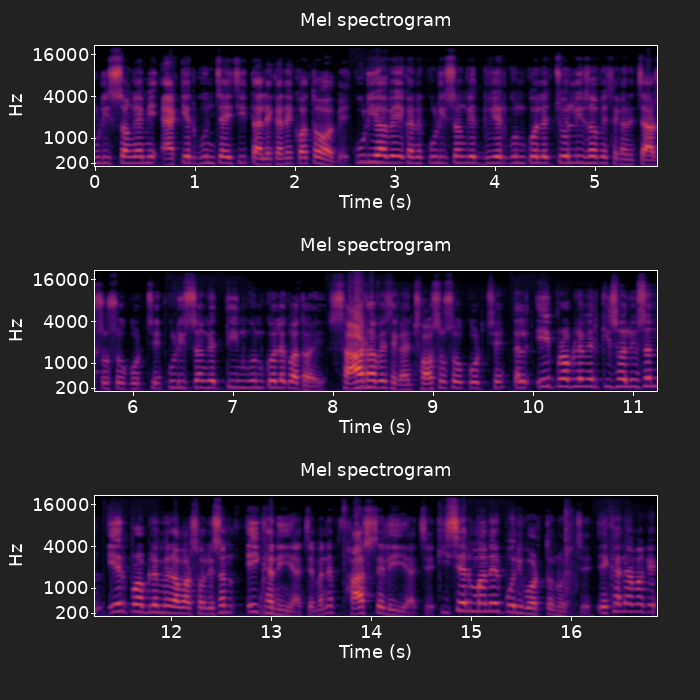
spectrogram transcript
কুড়ির সঙ্গে আমি একের গুণ চাইছি, তাহলে এখানে কত হবে? কুড়ি হবে, এখানে কুড়ির সঙ্গে দুইয়ের গুণ করলে চল্লিশ হবে, সেখানে চারশো শো করছে। কুড়ির সঙ্গে তিন গুণ করলে কত হয়? ষাট হবে, সেখানে ছশো শো করছে। তাহলে এই প্রবলেমের কি সলিউশন এর প্রবলেমের আবার সলিউশন এইখানেই আছে মানে ফার্স্ট সেলেই আছে। কিসের মানের পরিবর্তন হচ্ছে? এখানে আমাকে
